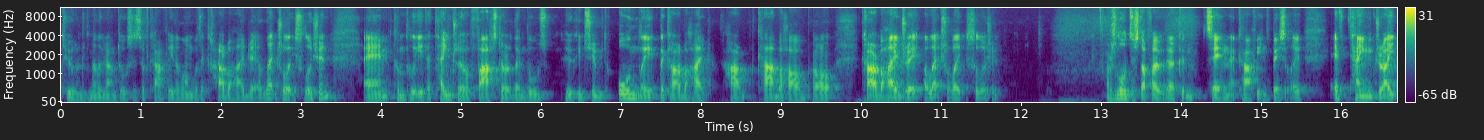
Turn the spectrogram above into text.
200 milligram doses of caffeine along with a carbohydrate electrolyte solution um, completed a time trial faster than those who consumed only the carbohydrate, carbohydrate, carbohydrate electrolyte solution. There's loads of stuff out there saying that caffeine's basically, if timed right,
